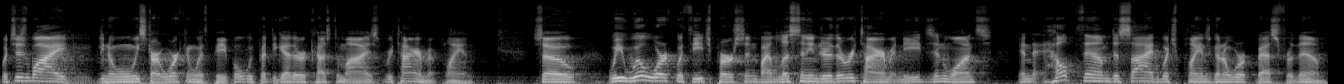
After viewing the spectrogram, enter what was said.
Which is why you know when we start working with people, we put together a customized retirement plan. So we will work with each person by listening to their retirement needs and wants and help them decide which plan is going to work best for them.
